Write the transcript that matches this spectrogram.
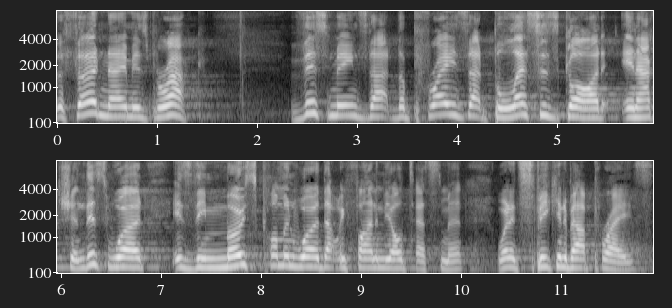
The third name is Barak. This means that the praise that blesses God in action. This word is the most common word that we find in the Old Testament when it's speaking about praise.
